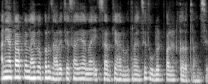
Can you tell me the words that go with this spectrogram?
आणि आता आपल्याला हे पेपर झाऱ्याच्या सहाय्यानं एकसारखे हलवत राहायचे उलट पालट करत राहायचे.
